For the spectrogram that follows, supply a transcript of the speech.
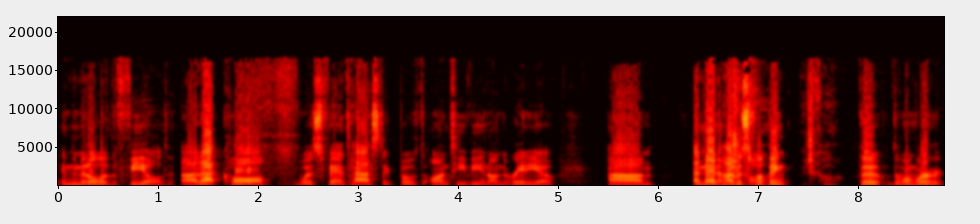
in the middle of the field. Uh, that call was fantastic, both on TV and on the radio. Um, and then I was call? flipping Which call? the the one where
